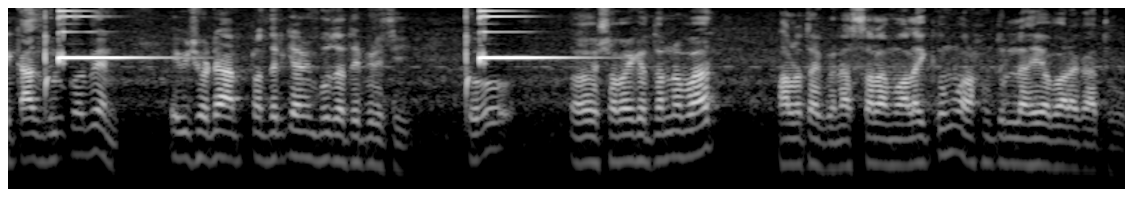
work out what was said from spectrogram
এই কাজগুলো করবেন, এই বিষয়টা আপনাদেরকে আমি বোঝাতে পেরেছি। তো সবাইকে ধন্যবাদ। ভালো থাকবেন। আসসালামু আলাইকুম রহমতুল্লাহি বারাকাতুহু।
